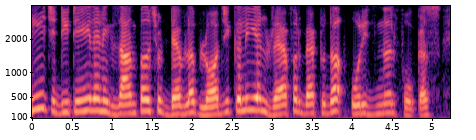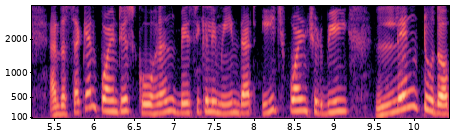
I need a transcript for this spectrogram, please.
each detail and example should develop logically and refer back to the original focus and the second point is coherence basically mean that each point should be linked to the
